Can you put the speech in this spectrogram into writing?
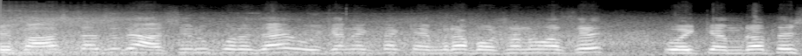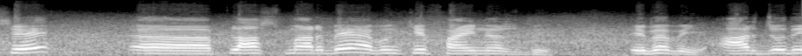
এই বাসটা যদি আশির উপরে যায়, ওইখানে একটা ক্যামেরা বসানো আছে। ওই ক্যামেরাতে সে প্লাস মারবে এবং কি ফাইন আসবে। এভাবেই। আর যদি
